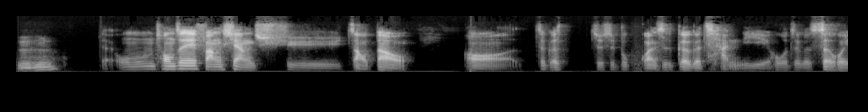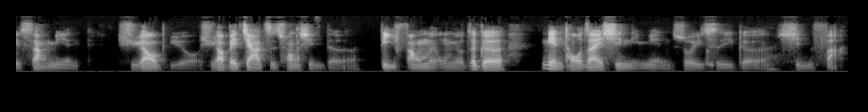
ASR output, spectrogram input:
嗯哼，对，我们从这些方向去找到，哦、呃，这个就是不管是各个产业或这个社会上面需要有需要被价值创新的地方，我们我们有这个念头在心里面，所以是一个心法。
